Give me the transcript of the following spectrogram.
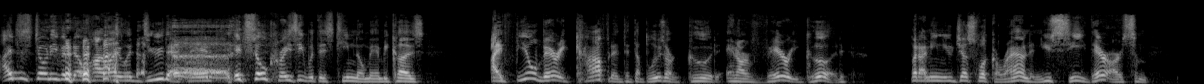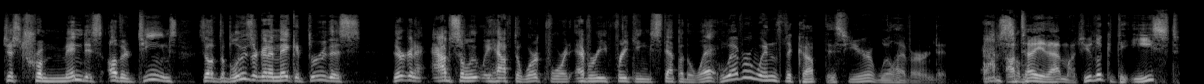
I just don't even know how I would do that, man. It's so crazy with this team, though, man, because I feel very confident that the Blues are good and are very good. But I mean, you just look around and you see there are some just tremendous other teams. So if the Blues are going to make it through this they're going to absolutely have to work for it every freaking step of the way. Whoever wins the cup this year will have earned it. Absolutely. I'll tell you that much. You look at the East,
